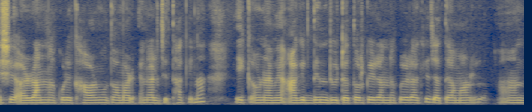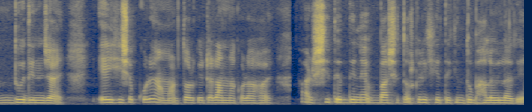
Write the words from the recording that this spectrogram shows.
এসে আর রান্না করে খাওয়ার মতো আমার এনার্জি থাকে না। এই কারণে আমি আগের দিন দুইটা তরকারি রান্না করে রাখি যাতে আমার দুই দিন যায়। এই হিসেব করে আমার তরকারিটা রান্না করা হয়। আর শীতের দিনে বাসি তরকারি খেতে কিন্তু ভালোই লাগে,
